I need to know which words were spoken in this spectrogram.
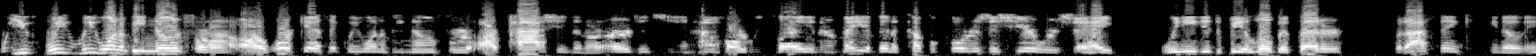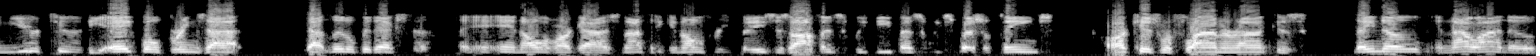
we we, we want to be known for our, our work ethic. We want to be known for our passion and our urgency and how hard we play." And there may have been a couple quarters this year where say, "Hey, we needed to be a little bit better." But I think you know, in year two, the Egg Bowl brings out that little bit extra in all of our guys. And I think in all three phases, offensively, defensively, special teams, our kids were flying around because they know, and now I know,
